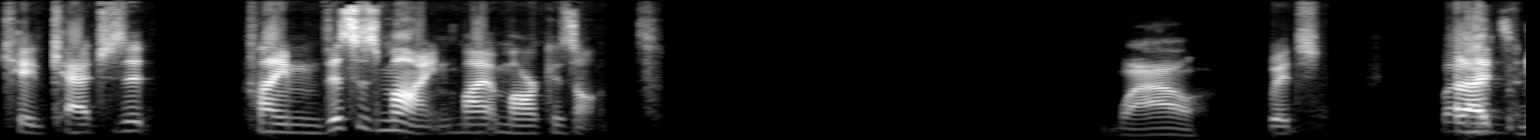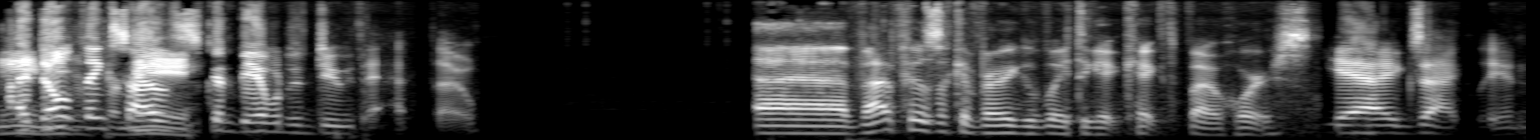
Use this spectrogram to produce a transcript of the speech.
kid catches it, claim this is mine. My mark is on it. Wow. Which, but I That's I mean don't think for Silas me. is going to be able to do that though. Uh, that feels like a very good way to get kicked by a horse. Yeah, exactly. And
